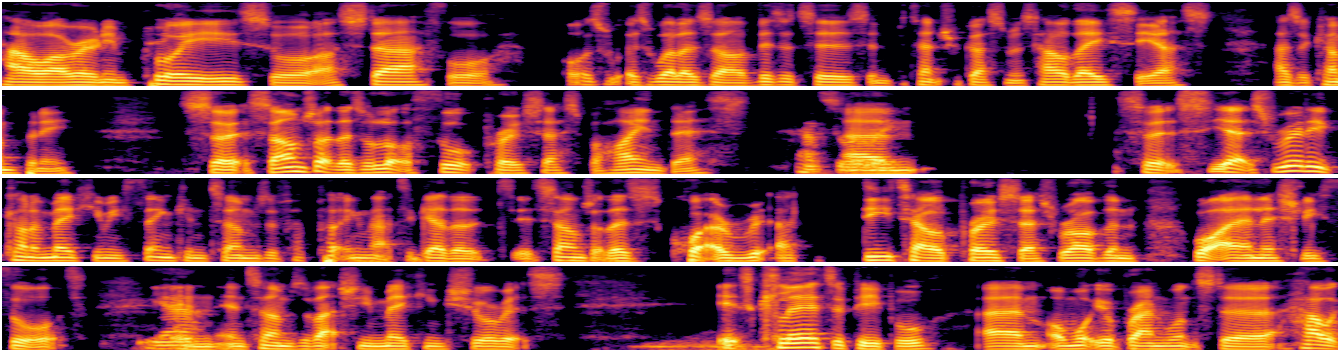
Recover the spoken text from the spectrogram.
how our own employees or our staff or as, as well as our visitors and potential customers, how they see us as a company. So it sounds like there's a lot of thought process behind this. Absolutely. Um, so it's yeah, it's really kind of making me think in terms of putting that together. It, it sounds like there's quite a, a, detailed process rather than what I initially thought. Yeah. In in terms of actually making sure it's it's clear to people um, on what your brand wants to how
